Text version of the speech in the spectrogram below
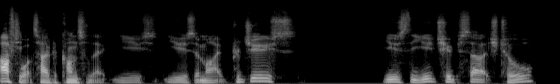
after what type of content that use, user might produce, use the YouTube search tool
